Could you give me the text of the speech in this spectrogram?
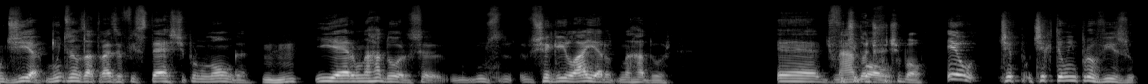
um dia, muitos anos atrás, eu fiz teste para um longa Uhum. e era um narrador. Cheguei lá e era o narrador. É, de Narrador futebol. de futebol. Eu tinha, tinha que ter um improviso.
